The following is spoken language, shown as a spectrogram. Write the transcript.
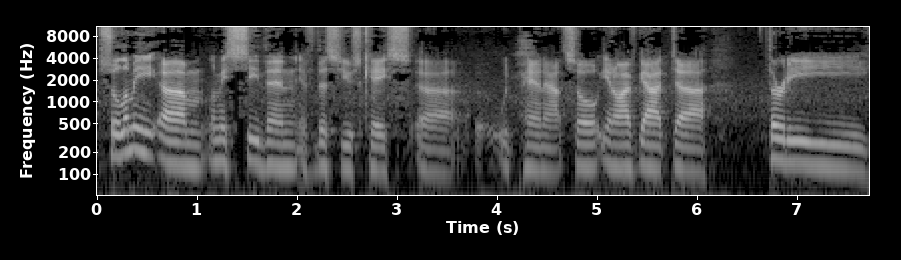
So let me um, let me see then if this use case uh, would pan out. So you know I've got uh, thirty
